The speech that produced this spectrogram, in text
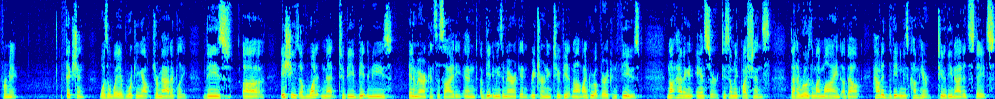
for me. Fiction was a way of working out dramatically these uh, issues of what it meant to be Vietnamese in American society and a Vietnamese American returning to Vietnam. I grew up very confused, not having an answer to so many questions that arose in my mind about how did the Vietnamese come here to the United States?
